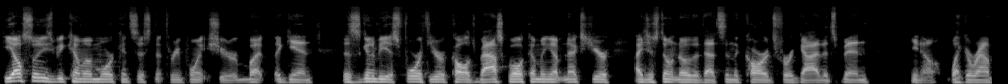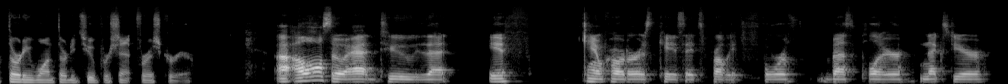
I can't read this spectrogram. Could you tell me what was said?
He also needs to become a more consistent three point shooter. But again, this is going to be his fourth year of college basketball coming up next year. I just don't know that that's in the cards for a guy that's been, you know, like around 31, 32% for his career. Uh, I'll also add to that if Cam Carter is K State's probably fourth best player next year,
